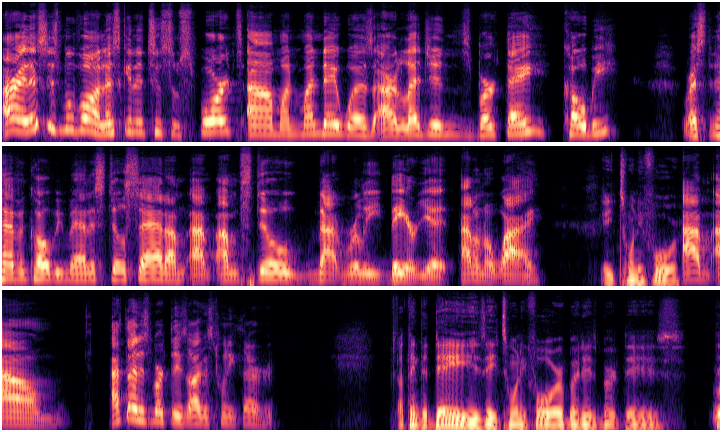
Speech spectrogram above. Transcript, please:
All right, let's just move on. Let's get into some sports. Um, on Monday was our legend's birthday, Kobe. Rest in heaven, Kobe. Man, it's still sad. I'm, I'm, I'm still not really there yet. I don't know why. Eight twenty four. I'm, um, I thought his birthday is August 23rd. I think the day is eight twenty four, but his birthday is the day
